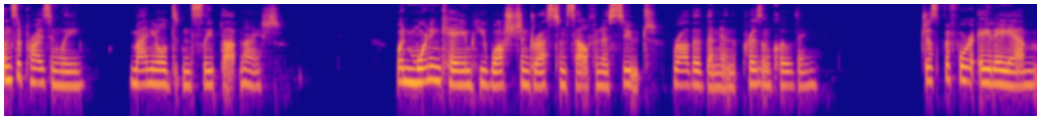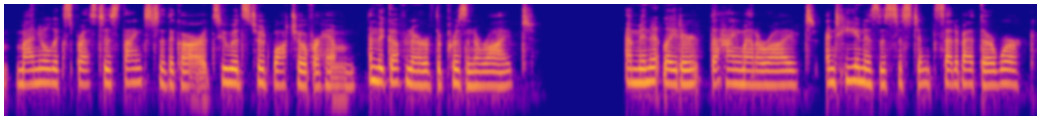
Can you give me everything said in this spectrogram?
Unsurprisingly, Manuel didn't sleep that night. When morning came, he washed and dressed himself in a suit rather than in the prison clothing. Just before 8 a.m., Manuel expressed his thanks to the guards who had stood watch over him, and the governor of the prison arrived. A minute later, the hangman arrived, and he and his assistant set about their work.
